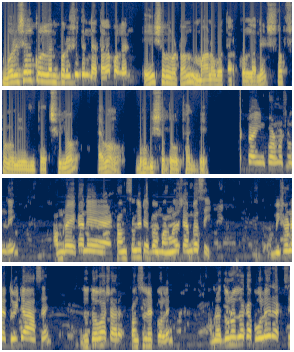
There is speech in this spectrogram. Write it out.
বরিশাল কল্যাণ পরিষদের নেতারা বলেন এই সংগঠন মানবতার কল্যাণে সবসময় নিয়োজিত ছিল এবং ভবিষ্যতেও থাকবে। একটা ইনফরমেশন দিই আমরা এখানে কনসুলেট এবং বাংলাদেশ এম্বাসি মিশনের দুইটা আছে দূতাবাস আর কনসুলেট বলে। আমরা দোনো জায়গা বলে রাখছি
